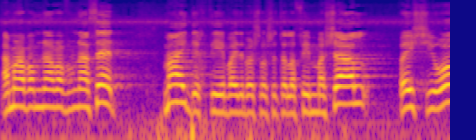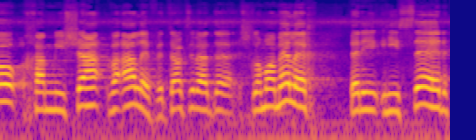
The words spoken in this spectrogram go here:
"My mashal chamisha va'alef." It talks about the Shlomo Melech that he, he said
